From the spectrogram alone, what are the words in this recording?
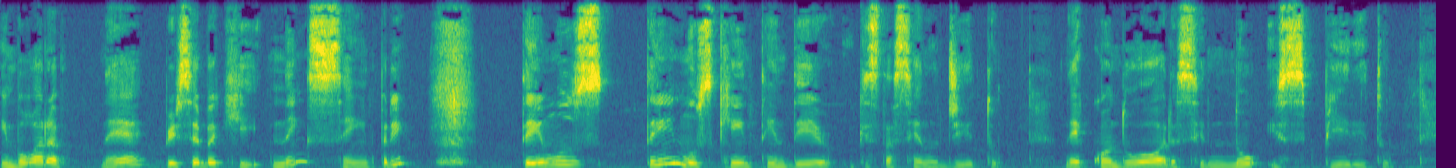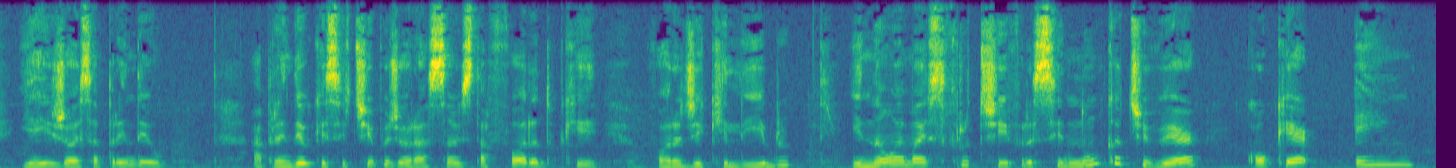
Embora, né, perceba que nem sempre temos, temos que entender o que está sendo dito, né? Quando ora-se no Espírito. E aí Joyce aprendeu. Aprendeu que esse tipo de oração está fora do que? Fora de equilíbrio e não é mais frutífera se nunca tiver qualquer entendimento.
